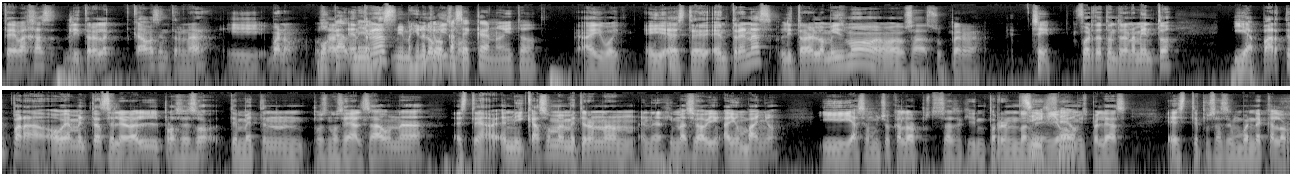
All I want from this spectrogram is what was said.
te bajas, literal, acabas de entrenar y bueno, o sea, entrenas. Me, imagino que boca seca, ¿no? Y todo. Ahí voy. Y este, entrenas literal lo mismo, o sea, súper. Sí. Fuerte tu entrenamiento. Y aparte, para obviamente acelerar el proceso, te meten, pues no sé, al sauna. Este, en mi caso me metieron en, el gimnasio, hay un baño y hace mucho calor. Pues tú sabes, aquí en Torreón, donde llevo mis peleas, este, pues hace un buen de calor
